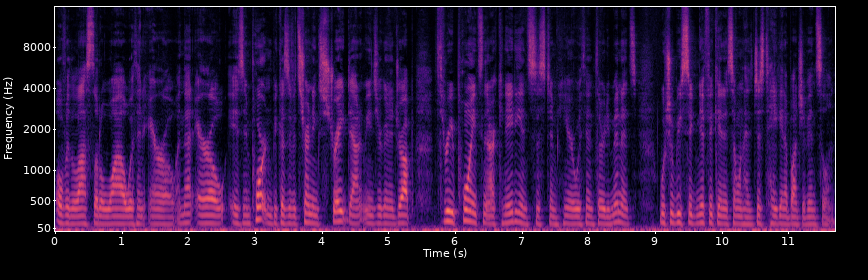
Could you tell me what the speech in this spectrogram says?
over the last little while with an arrow. And that arrow is important because if it's trending straight down, it means you're going to drop three points in our Canadian system here within 30 minutes, which would be significant if someone has just taken a bunch of insulin,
